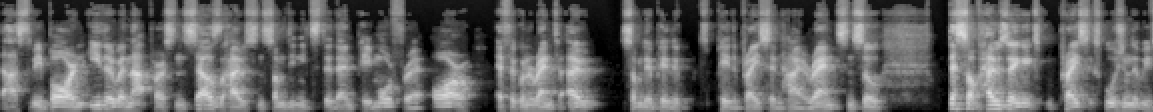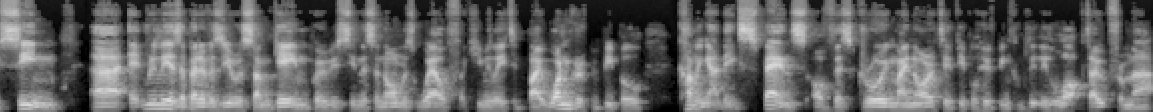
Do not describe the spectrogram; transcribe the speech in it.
that has to be borne either when that person sells the house and somebody needs to then pay more for it, or if they're going to rent it out, somebody will pay the pay the price in higher rents. And so, this sort of housing ex- price explosion that we've seen, uh, it really is a bit of a zero sum game where we've seen this enormous wealth accumulated by one group of people coming at the expense of this growing minority of people who've been completely locked out from that,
